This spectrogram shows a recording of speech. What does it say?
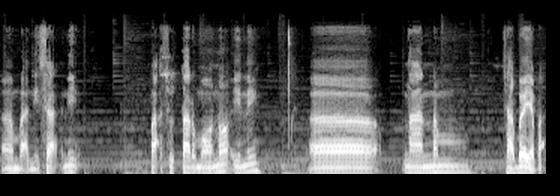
uh, Mbak Nisa. Ini Pak Sutarmono ini uh, nanam cabai ya Pak?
